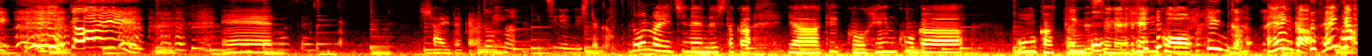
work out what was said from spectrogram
い。いかわいいえー、シャイだからね。どんな一年でしたか？どんな一年でしたか？いやー結構変更が多かったんですね。変更？変化？変化。変化？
